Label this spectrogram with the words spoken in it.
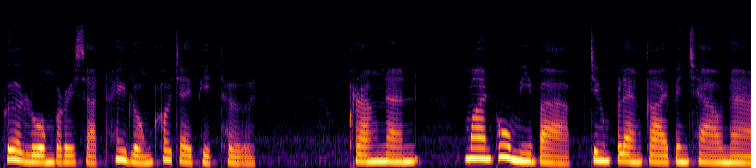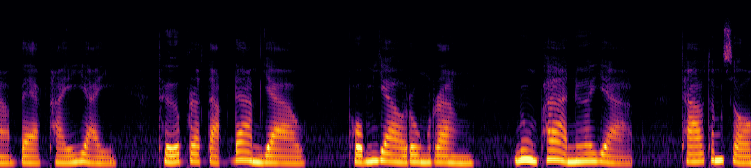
เพื่อลวงบริษัทให้หลงเข้าใจผิดเถิด ครั้งนั้น มารผู้มีบาปจึงแปลงกายเป็นชาวนาแบกไถใหญ่ ถือประตักด้ามยาว ผมยาวรุงรัง นุ่งผ้าเนื้อหยาบ เท้าทั้งสอง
